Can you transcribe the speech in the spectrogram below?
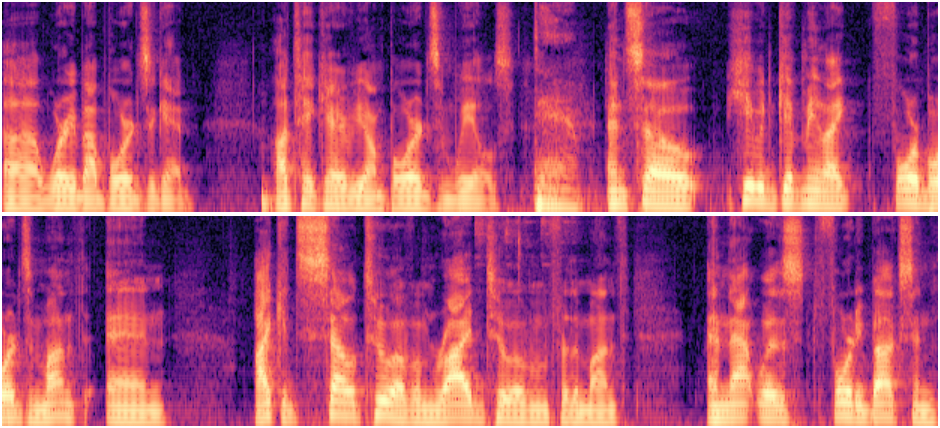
uh, worry about boards again. I'll take care of you on boards and wheels. damn. And so he would give me like four boards a month, and I could sell two of them, ride two of them for the month, and that was forty bucks. And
